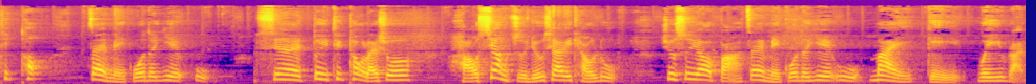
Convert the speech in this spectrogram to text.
TikTok 在美国的业务。现在对 TikTok 来说，好像只留下一条路，就是要把在美国的业务卖给微软。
